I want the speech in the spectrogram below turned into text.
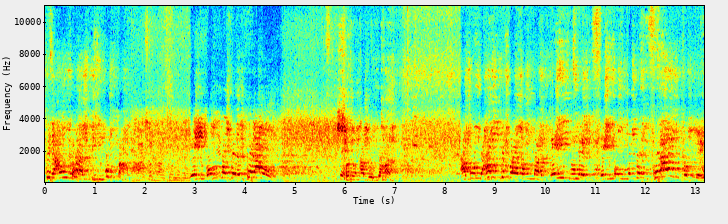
ফিরাউন হাদিহি উম্মাহ এই উম্মতের ফেরাও সে হলো আবু জাহাল। আবু জাহাজকে পয়গম্বর এই যুগের এই উম্মতের ফেরাউন করলেও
